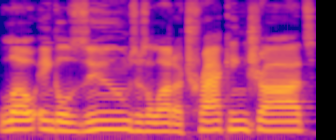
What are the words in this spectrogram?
low angle zooms, there's a lot of tracking shots.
